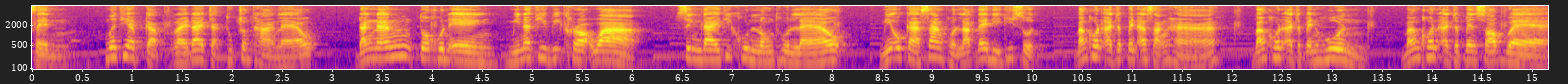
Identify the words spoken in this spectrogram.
97%เมื่อเทียบกับรายได้จากทุกช่องทางแล้ว ดังนั้นตัวคุณเองมีหน้าที่วิเคราะห์ว่า สิ่งใดที่คุณลงทุนแล้ว มีโอกาสสร้างผลลัพธ์ได้ดีที่สุด บางคนอาจจะเป็นอสังหา บางคนอาจจะเป็นหุ้น บางคนอาจจะเป็นซอฟต์แวร์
